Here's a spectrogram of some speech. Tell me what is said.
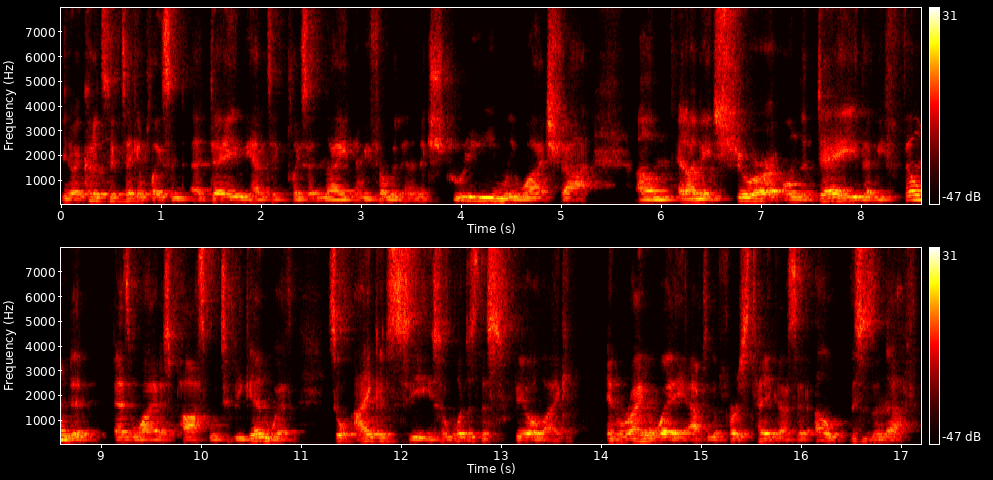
you know, it could have taken place in a day, we had to take place at night, and we filmed it in an extremely wide shot. Um, and I made sure on the day that we filmed it as wide as possible to begin with, so I could see, so what does this feel like? And right away, after the first take, I said, oh, this is enough.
